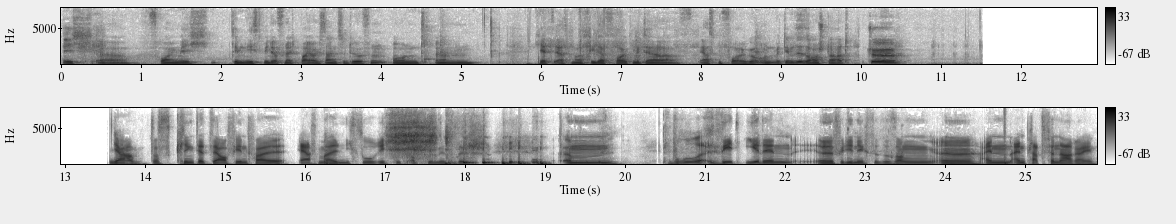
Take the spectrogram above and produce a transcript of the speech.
ich äh, freue mich, demnächst wieder vielleicht bei euch sein zu dürfen und ähm, jetzt erstmal viel Erfolg mit der ersten Folge und mit dem Saisonstart. Tschö! Ja, das klingt jetzt ja auf jeden Fall erstmal nicht so richtig optimistisch. ähm, wo seht ihr denn äh, für die nächste Saison äh, einen, einen Platz für Narei?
